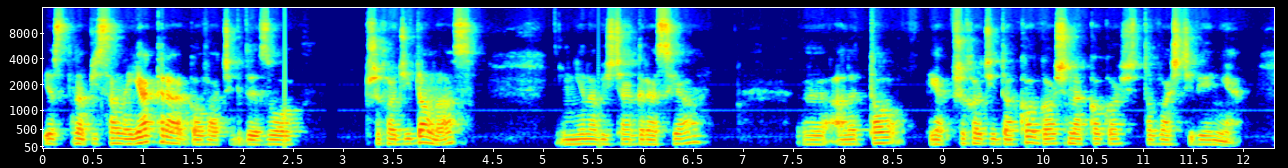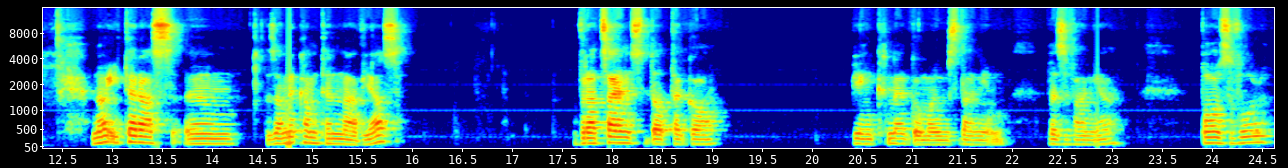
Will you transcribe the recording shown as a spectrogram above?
Jest napisane, jak reagować, gdy zło przychodzi do nas, nienawiść, agresja, y, ale to, jak przychodzi do kogoś, na kogoś, to właściwie nie. No i teraz ym, zamykam ten nawias. Wracając do tego pięknego, moim zdaniem, wezwania. Pozwól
